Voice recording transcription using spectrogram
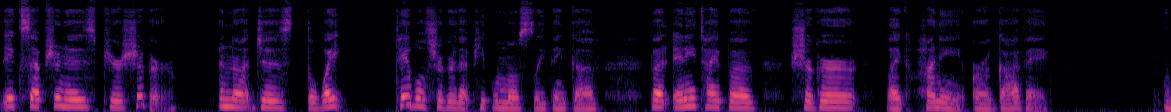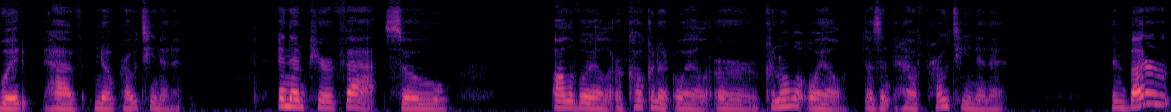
The exception is pure sugar, and not just the white table sugar that people mostly think of, but any type of sugar like honey or agave would have no protein in it. And then pure fat, so olive oil or coconut oil or canola oil doesn't have protein in it. And butter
